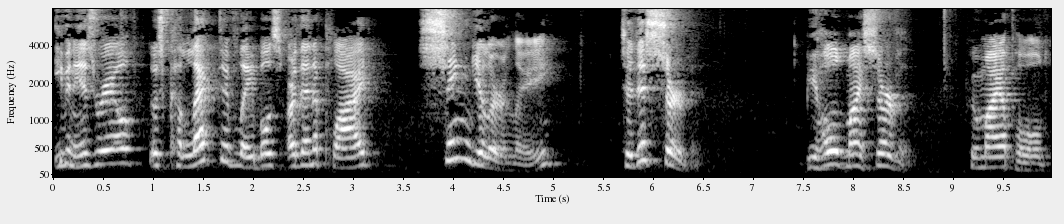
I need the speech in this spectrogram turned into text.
even Israel, those collective labels are then applied singularly to this servant. Behold, my servant, whom I uphold,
